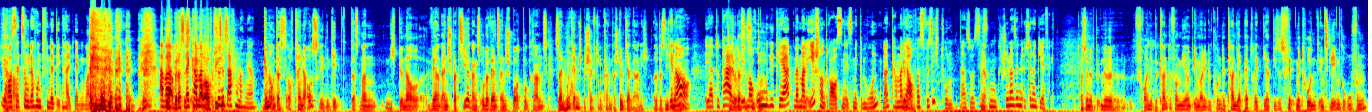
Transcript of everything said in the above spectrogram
Ja. Voraussetzung, der Hund findet ihn halt irgendwann. aber, Ja, aber da kann man genau auch schöne dieses- Sachen machen, ja. Genau, und dass es auch keine Ausrede gibt, dass man nicht genau während eines Spaziergangs oder während eines Sportprogramms seinen Hund ja, Ja. nicht beschäftigen kann. Das stimmt ja gar nicht. Also das sieht Genau, man. ja, total. Also und eben auch super. umgekehrt, wenn man eh schon draußen ist mit dem Hund, ne, kann man ja Genau. auch was für sich tun. Also es ist Ja. ein schöner Syn Synergieeffekt. Also eine, eine Freundin, Bekannte von mir und ehemalige Kundin, Tanja Petrick, die hat dieses Fit mit Hund ins Leben gerufen,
